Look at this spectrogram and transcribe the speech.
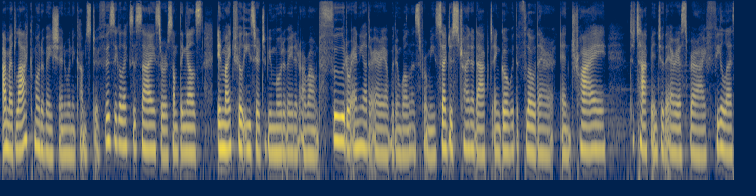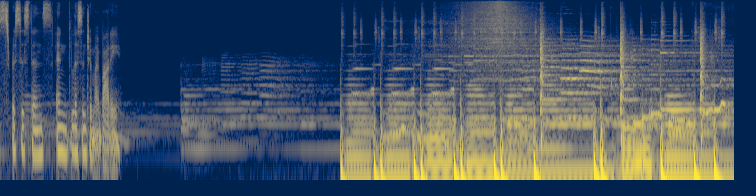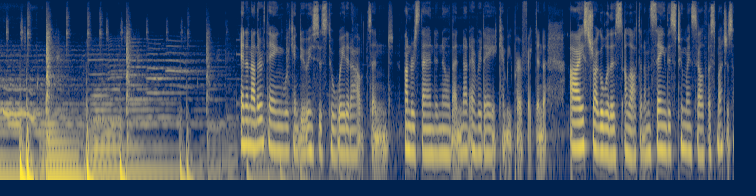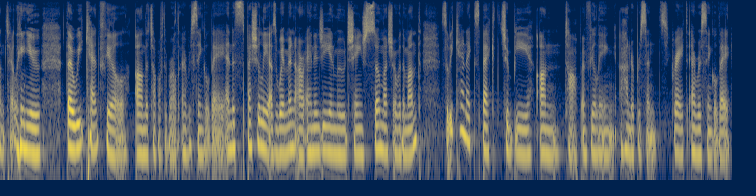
I might lack motivation when it comes to physical exercise or something else. It might feel easier to be motivated around food or any other area within wellness for me. So I just try to adapt and go with the flow there and try to tap into the areas where I feel less resistance and listen to my body. And another thing we can do is just to wait it out and understand and know that not every day can be perfect. And I struggle with this a lot. And I'm saying this to myself as much as I'm telling you that we can't feel on the top of the world every single day. And especially as women, our energy and mood change so much over the month. So we can't expect to be on top and feeling 100% great every single day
